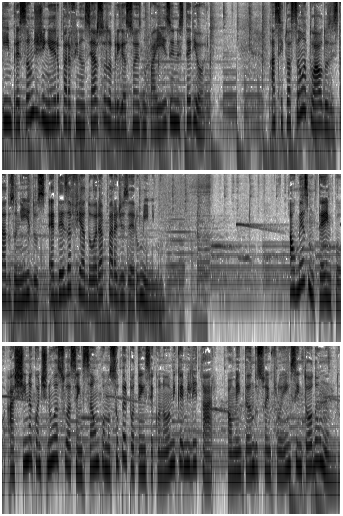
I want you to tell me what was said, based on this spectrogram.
e impressão de dinheiro para financiar suas obrigações no país e no exterior. A situação atual dos Estados Unidos é desafiadora para dizer o mínimo. Ao mesmo tempo, a China continua sua ascensão como superpotência econômica e militar, aumentando sua influência em todo o mundo.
